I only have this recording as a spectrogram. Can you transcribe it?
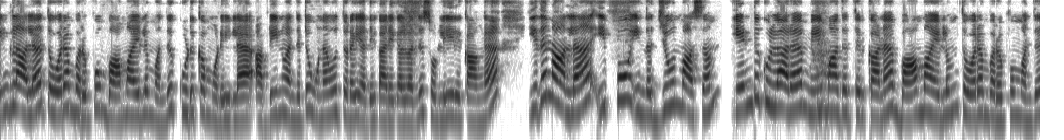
எங்களால் துவரம்பருப்பும் பாமாயிலும் வந்து கொடுக்க முடியல அப்படின்னு வந்துட்டு உணவுத்துறை அதிகாரிகள் வந்து சொல்லியிருக்காங்க. இதனால் இப்போ இந்த ஜூன் மாதம் எண்டுக்குள்ளார மே மாதத்திற்கான பாமாயிலும் துவரம்பருப்பும் வந்து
